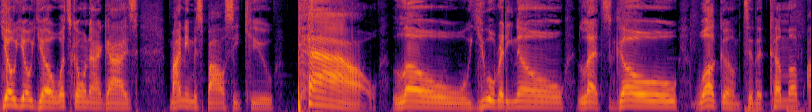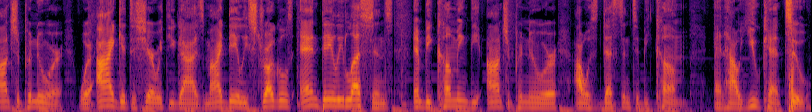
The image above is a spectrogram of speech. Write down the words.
Yo, yo, yo, what's going on, guys? My name is Paul CQ. Pow! Low, you already know. Let's go. Welcome to the Come Up Entrepreneur, where I get to share with you guys my daily struggles and daily lessons in becoming the entrepreneur I was destined to become, and how you can too.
